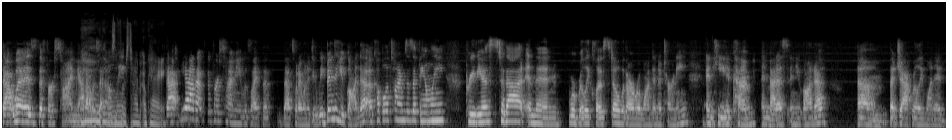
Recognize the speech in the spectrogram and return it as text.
That was the first time. Yeah, that oh, was the that only was the first time. Okay. That yeah, that was the first time he was like that. That's what I want to do. We've been to Uganda a couple of times as a family previous to that, and then we're really close still with our Rwandan attorney, and he had come and met us in Uganda. Um, but Jack really wanted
